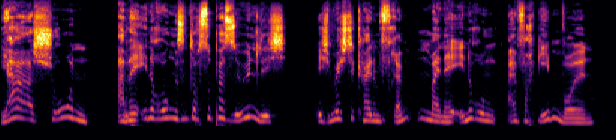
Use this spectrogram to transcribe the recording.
Ja, schon, aber Erinnerungen sind doch so persönlich. Ich möchte keinem Fremden meine Erinnerungen einfach geben wollen.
